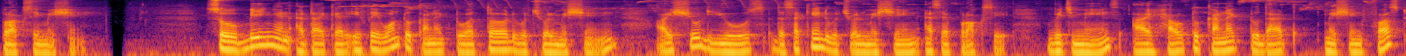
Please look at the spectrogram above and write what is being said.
proxy machine. So being an attacker if i want to connect to a third virtual machine i should use the second virtual machine as a proxy which means i have to connect to that machine first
